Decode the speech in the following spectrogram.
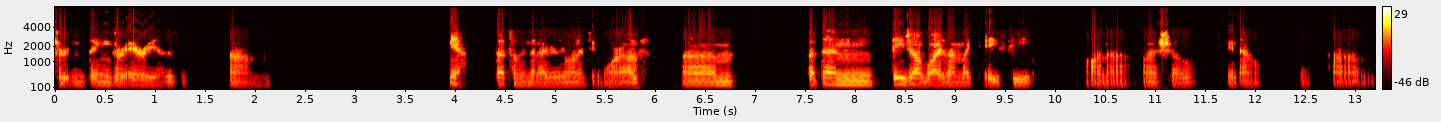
certain things or areas. Um, yeah, that's something that I really want to do more of. Um, but then day job wise, I'm like AC on a on a show right now, um,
